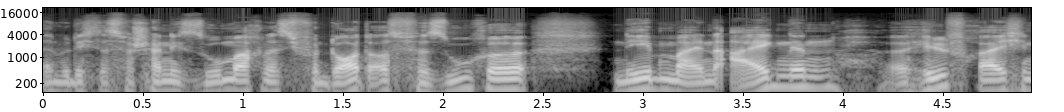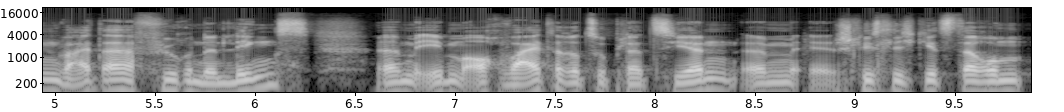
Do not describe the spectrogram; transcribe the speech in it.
dann würde ich das wahrscheinlich so machen, dass ich von dort aus versuche, neben meinen eigenen äh, hilfreichen, weiterführenden Links ähm, eben auch weitere zu platzieren. Ähm, äh, schließlich geht es darum,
